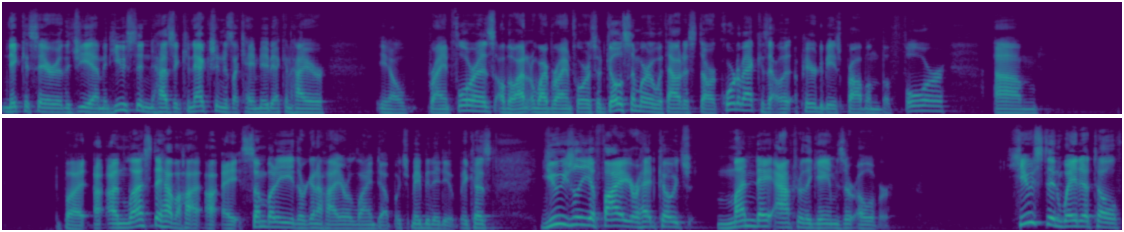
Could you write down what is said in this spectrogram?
Nick Caserio, the GM in Houston, has a connection. He's like, hey, maybe I can hire you know, Brian Flores, although I don't know why Brian Flores would go somewhere without a star quarterback because that appeared to be his problem before. Um, but uh, unless they have a, a somebody they're going to hire lined up, which maybe they do, because usually you fire your head coach Monday after the games are over. Houston waited until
